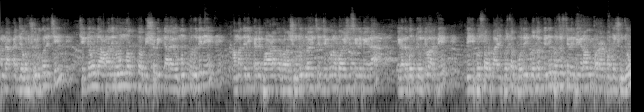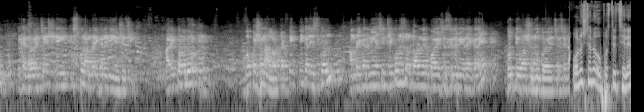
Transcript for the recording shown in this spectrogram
আমরা কার্যক্রম শুরু করেছি। সেটা হলো আমাদের উন্মুক্ত বিশ্ববিদ্যালয় উন্মুক্ত অধীনে আমাদের এখানে পড়ালেখা করার সুযোগ রয়েছে। যে কোনো বয়সী ছেলে মেয়েরা এখানে ভর্তি হতে পারবে। বিশ বছর, বাইশ বছর, পঁচিশ বছর, তিরিশ বছর ছেলে মেয়েরাও পড়ার মতো সুযোগ এখানে রয়েছে। সেই স্কুল আমরা এখানে নিয়ে এসেছি। আরেকটা হলো ভোকেশনাল অর্থাৎ টেকনিক্যাল স্কুল আমরা এখানে নিয়ে এসেছি যে কোনো ধরনের বয়সের ছেলে মেয়েরা এখানে অনুষ্ঠানে উপস্থিত ছিলেন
